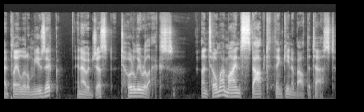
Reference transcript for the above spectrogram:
I'd play a little music and I would just totally relax until my mind stopped thinking about the test,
